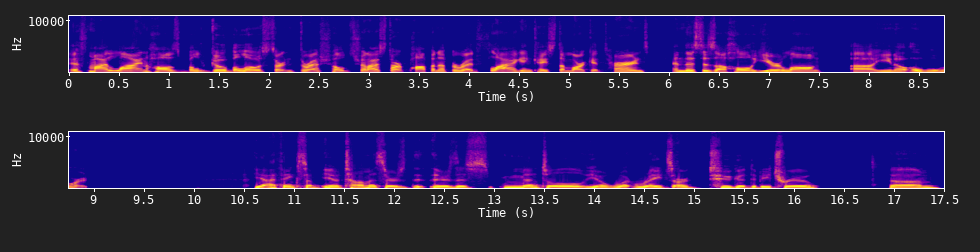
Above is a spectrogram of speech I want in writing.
if my line hauls be- go below a certain threshold, should I start popping up a red flag in case the market turns and this is a whole year long, uh, you know, award? Yeah, I think some, you know, Thomas, there's there's this mental, you know, what rates are too good to be true. Um,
